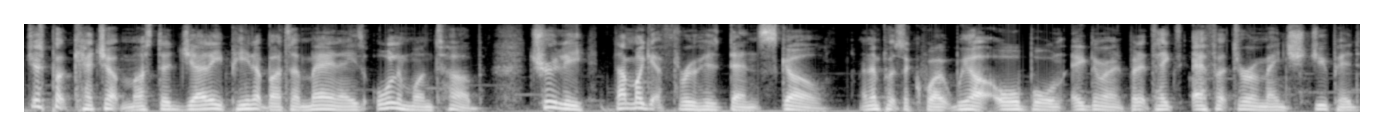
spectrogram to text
Just put ketchup, mustard, jelly, peanut butter, mayonnaise all in one tub. Truly, that might get through his dense skull. And then puts a quote, We are all born ignorant, but it takes effort to remain stupid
